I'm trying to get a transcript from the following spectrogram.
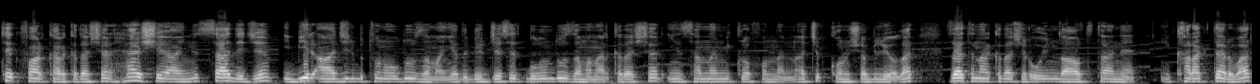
tek farkı arkadaşlar her şey aynı. Sadece bir acil buton olduğu zaman ya da bir ceset bulunduğu zaman arkadaşlar insanlar mikrofonlarını açıp konuşabiliyorlar. Zaten arkadaşlar oyunda 6 tane karakter var.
